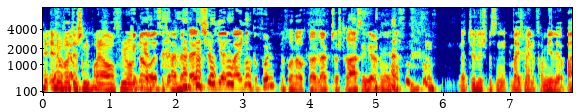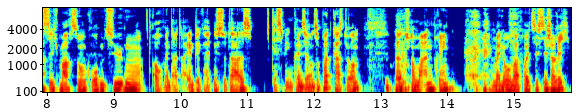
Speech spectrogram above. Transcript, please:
Enno wird ja schon ein paar Jahre früher Genau, gehen. also wir haben ja jetzt schon hier in Meining gefunden, vorne auf der Leipziger Straße hier. Natürlich wissen, weiß meine Familie, was ich mache, so in groben Zügen, auch wenn da der Einblick halt nicht so da ist. Deswegen können sie ja unseren Podcast hören. Werde ich nochmal anbringen. Meine Oma freut sich sicherlich.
